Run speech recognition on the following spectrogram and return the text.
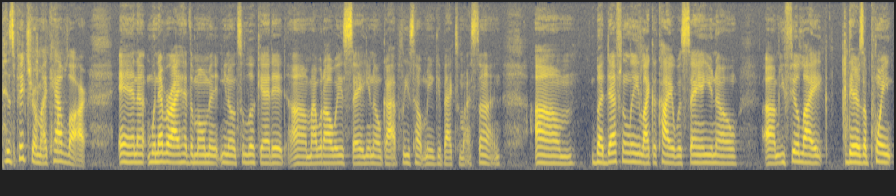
his picture in my Kevlar. And uh, whenever I had the moment, you know, to look at it, um, I would always say, you know, God, please help me get back to my son. Um, but definitely, like Akaya was saying, you know, you feel like there's a point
